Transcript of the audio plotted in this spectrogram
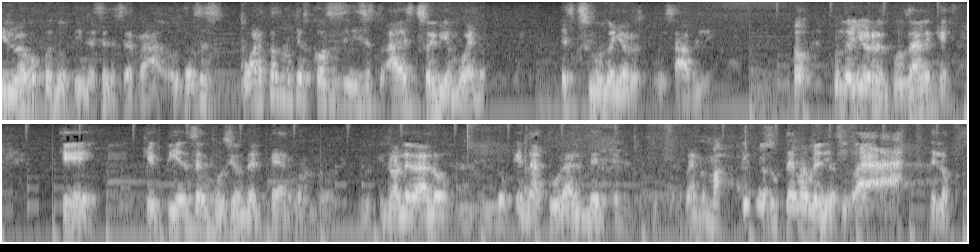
y luego pues lo tienes encerrado. Entonces, cuartas muchas cosas y dices, ah, es que soy bien bueno, es que soy un dueño responsable. No, un dueño responsable que, que, que piensa en función del perro, ¿no? Y no le da lo, lo que naturalmente necesita. Bueno, es un tema medio así, ¡ah! de locos.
